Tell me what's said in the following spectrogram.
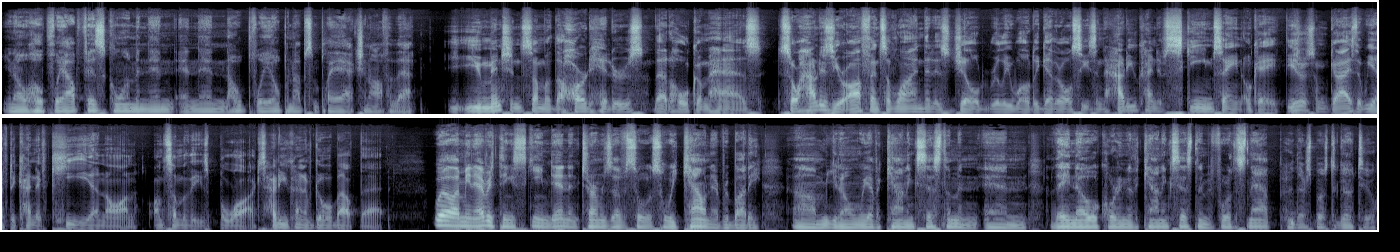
You know, hopefully out physical them, and then and then hopefully open up some play action off of that you mentioned some of the hard hitters that Holcomb has. So how does your offensive line that is has gelled really well together all season? How do you kind of scheme saying, okay, these are some guys that we have to kind of key in on on some of these blocks? How do you kind of go about that? Well, I mean, everything's schemed in in terms of so so we count everybody. Um, you know, we have a counting system, and and they know according to the counting system before the snap who they're supposed to go to,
